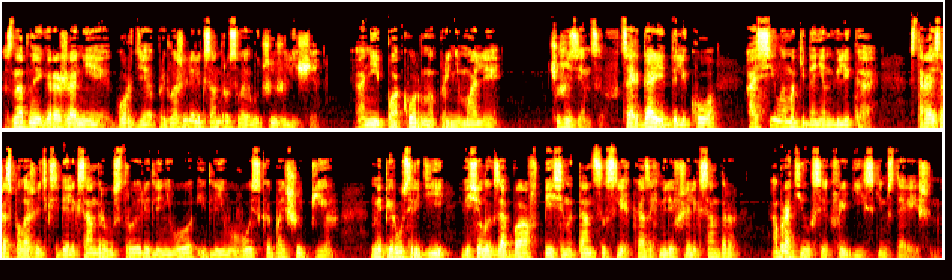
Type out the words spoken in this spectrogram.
Знатные горожане Гордия предложили Александру свои лучшие жилища. Они покорно принимали чужеземцев. Царь Дарий далеко, а сила македонян велика. Стараясь расположить к себе Александра, устроили для него и для его войска большой пир. На пиру среди веселых забав, песен и танцев слегка захмелевший Александр обратился к фригийским старейшинам.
